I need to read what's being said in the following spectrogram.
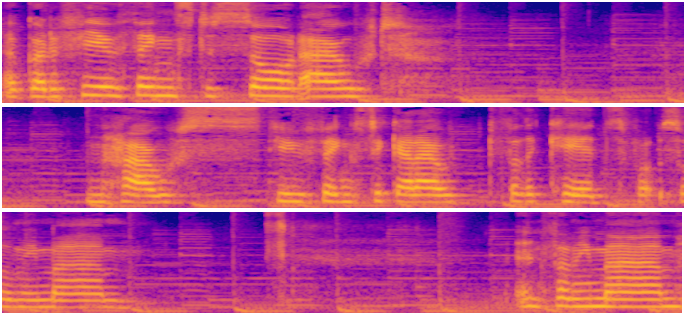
I've got a few things to sort out in the house, few things to get out for the kids, for, so my mum and for my mum,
